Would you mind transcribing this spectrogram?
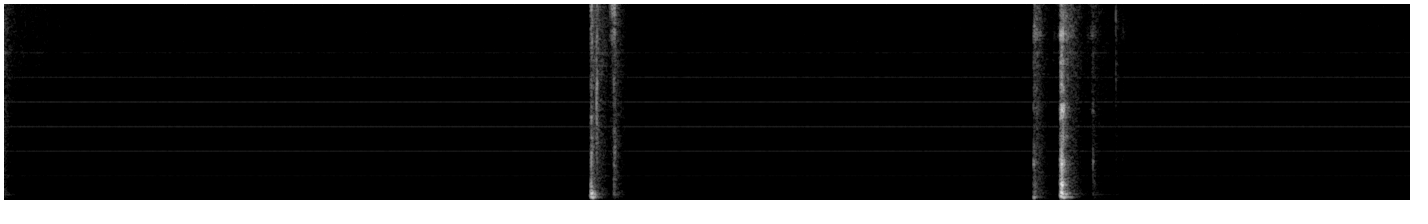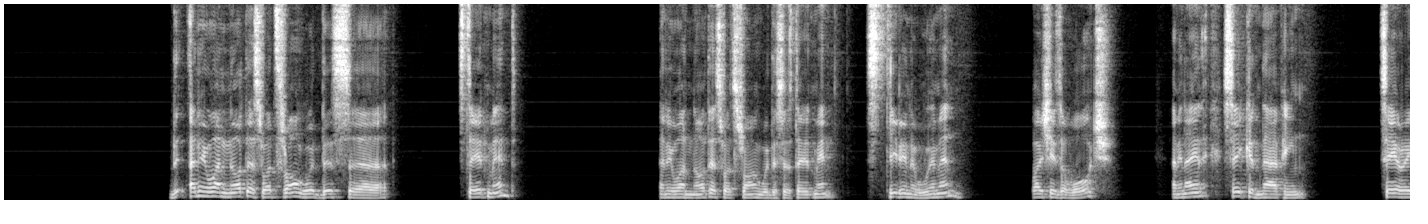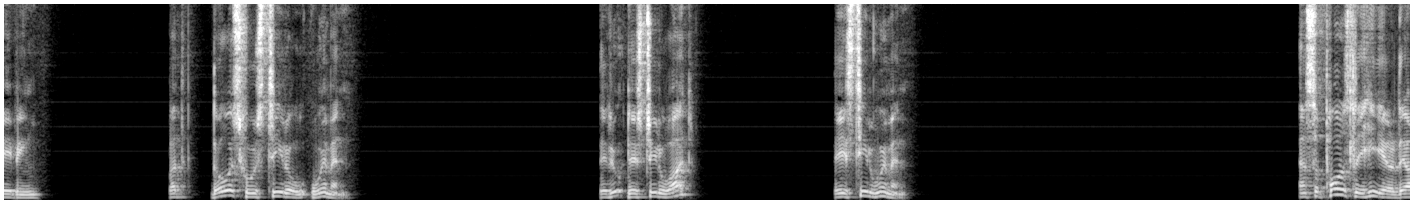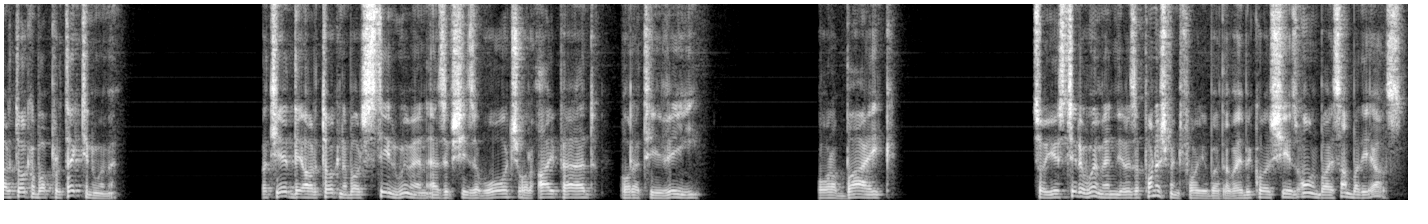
Did anyone notice what's wrong with this uh, statement? Anyone notice what's wrong with this statement? Stealing a woman while she's a watch? I mean, I say kidnapping, say raping, but those who steal women, they do they steal what? They steal women. And supposedly here they are talking about protecting women. But yet they are talking about stealing women as if she's a watch or iPad or a TV or a bike. So you steal a woman, there is a punishment for you, by the way, because she is owned by somebody else.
